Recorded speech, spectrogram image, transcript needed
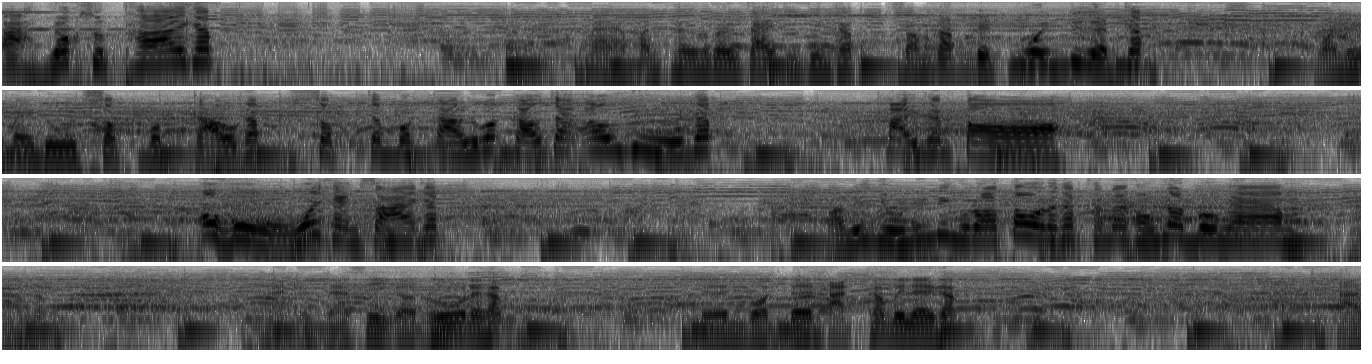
อะยกสุดท้ายครับแหมบันเทิงเริงใจจริงๆครับสำหรับเด็กมวยเดือดครับ วันนี้ไปดูศพบทเก่าครับศพจะบทเก่าหรือว่าเก่าจะเอาอยู่ครับ ไปกันต่อ โอ้โหแข่งซ้ายครับ ตอนนี้อยู่นิ่งๆรอโต้นะครับทางด้านของยอดโบวงามเอาครับอ่าอิก นาซี่ก็รู้นะครับ เดินบทเดินอัดเข้าไปเลยครับ อา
